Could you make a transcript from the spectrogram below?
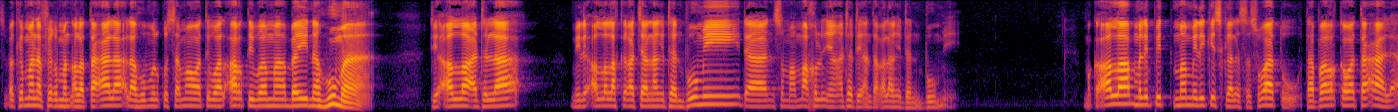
Sebagaimana firman Allah taala lahumul samawati wal ardi wa ma bainahuma. Dia Allah adalah milik Allah lah kerajaan langit dan bumi dan semua makhluk yang ada di antara langit dan bumi maka Allah melipit, memiliki segala sesuatu tabaraka wa ta'ala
